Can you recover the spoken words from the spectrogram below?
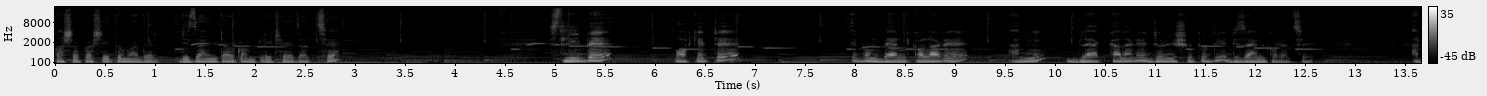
পাশাপাশি তোমাদের ডিজাইনটাও কমপ্লিট হয়ে যাচ্ছে। স্লিভে, পকেটে এবং ব্যান্ড কলারে আমি ব্ল্যাক কালারের জরি সুতো দিয়ে ডিজাইন করেছি। আর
